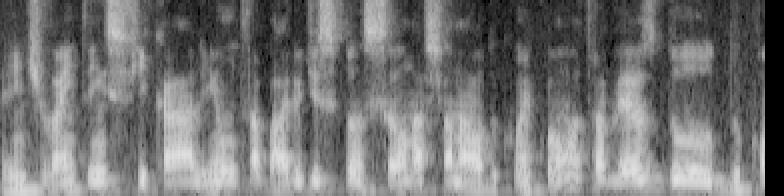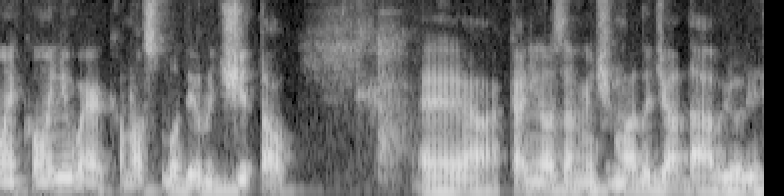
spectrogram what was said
a gente vai intensificar ali um trabalho de expansão nacional do Conecon através do, do Conecon Anywhere, que é o nosso modelo digital, é, carinhosamente chamado de AW ali.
